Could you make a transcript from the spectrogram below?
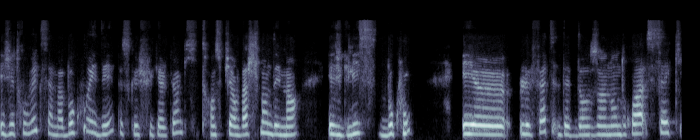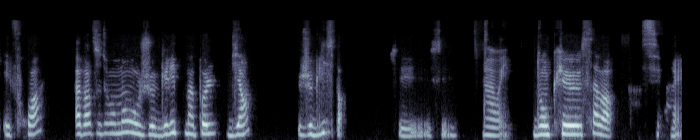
et j'ai trouvé que ça m'a beaucoup aidé parce que je suis quelqu'un qui transpire vachement des mains et je glisse beaucoup. Et euh, le fait d'être dans un endroit sec et froid, à partir du moment où je grippe ma pole bien, je glisse pas. C'est, c'est... Ah oui, Donc ça va. c'est vrai.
